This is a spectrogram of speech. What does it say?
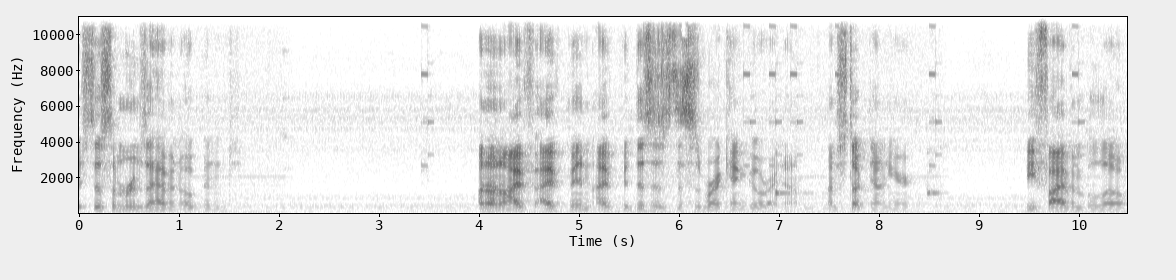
There's still some rooms I haven't opened. Oh no no, I've I've been I've been this is this is where I can't go right now. I'm stuck down here. B5 and below.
